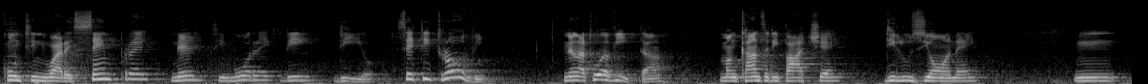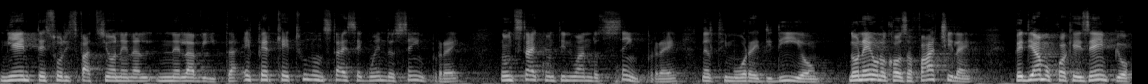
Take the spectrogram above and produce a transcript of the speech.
continuare sempre nel timore di Dio. Se ti trovi nella tua vita mancanza di pace, delusione, mh, niente soddisfazione nel, nella vita, è perché tu non stai seguendo sempre, non stai continuando sempre nel timore di Dio. Non è una cosa facile. Vediamo qualche esempio,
